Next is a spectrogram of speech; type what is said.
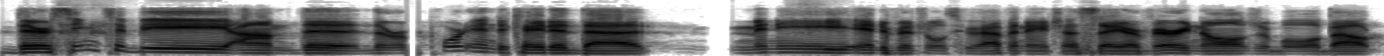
there seemed to be um, the the report indicated that many individuals who have an HSA are very knowledgeable about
